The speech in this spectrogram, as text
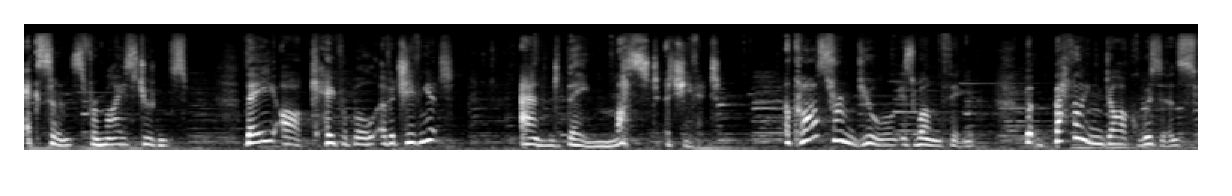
excellence from my students. They are capable of achieving it, and they must achieve it. A classroom duel is one thing, but battling dark wizards,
